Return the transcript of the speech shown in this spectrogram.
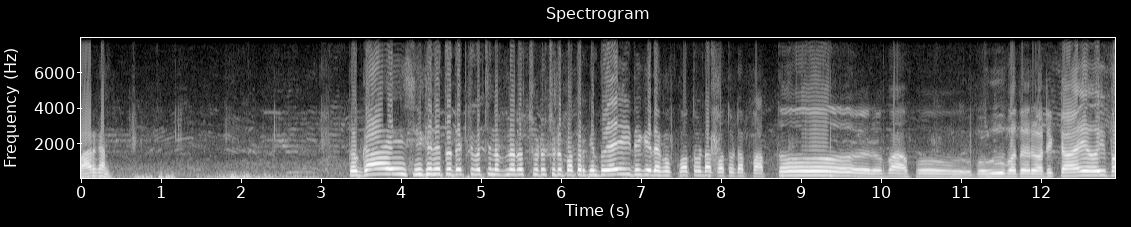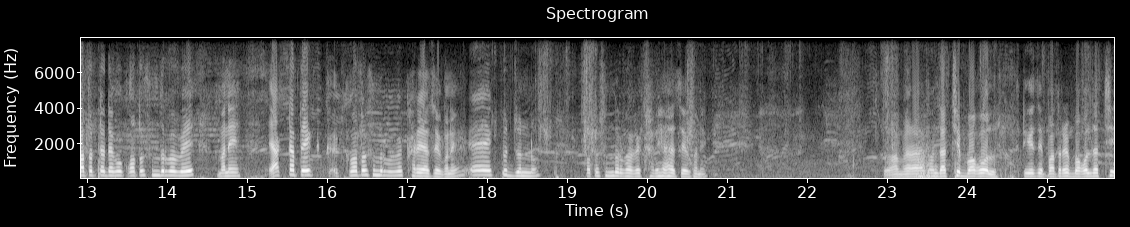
পার গান। তো গাইস এখানে তো দেখতে পাচ্ছেন আপনারা ছোট ছোট পাথর, কিন্তু এই দিকে দেখো কতটা কতটা পাথর। বাপো, বহু পাথর। অনেকটা ওই পাথরটা দেখো কত সুন্দরভাবে মানে একটাতে কত সুন্দরভাবে খাড়ে আছে ওখানে। একটুর জন্য কত সুন্দরভাবে খাড়ে আছে ওখানে। তো আমরা এখন যাচ্ছি বগল, ঠিক আছে, পাথরের বগল যাচ্ছি।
